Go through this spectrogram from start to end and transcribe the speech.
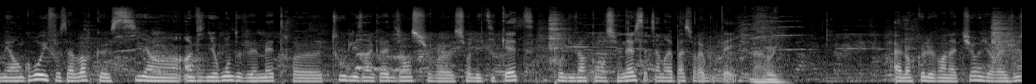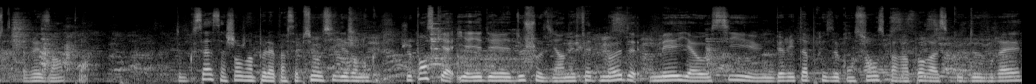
Mais en gros, il faut savoir que si un, un vigneron devait mettre euh, tous les ingrédients sur, euh, sur l'étiquette pour du vin conventionnel, ça ne tiendrait pas sur la bouteille. Ah oui. Alors que le vin nature, il y aurait juste raisin, point. Donc ça, ça change un peu la perception aussi des gens. Donc je pense qu'il y a- y, des- deux choses. Il y a un effet de mode, mais il y a aussi une véritable prise de conscience par rapport à ce que devrait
